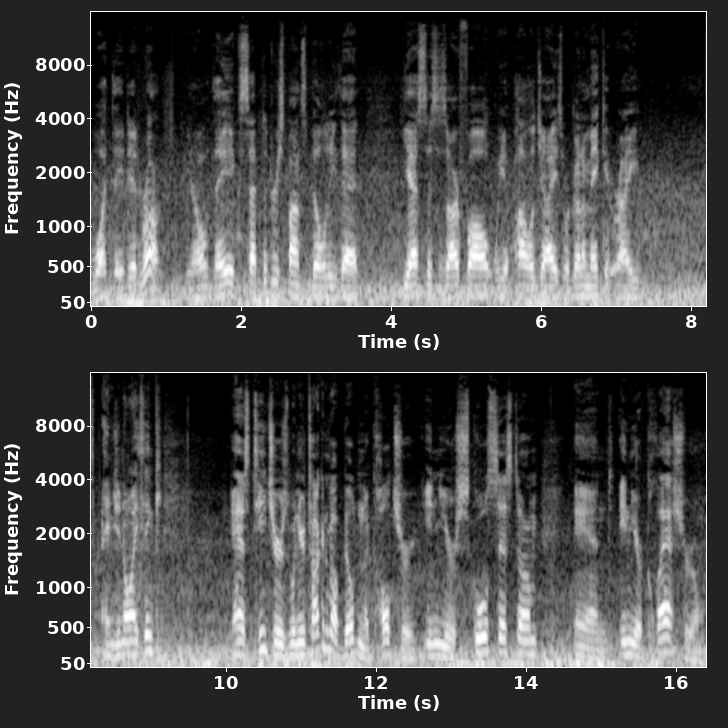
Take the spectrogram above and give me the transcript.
what they did wrong. You know, they accepted responsibility that yes, this is our fault. We apologize. We're going to make it right. And you know, I think as teachers, when you're talking about building a culture in your school system and in your classroom,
